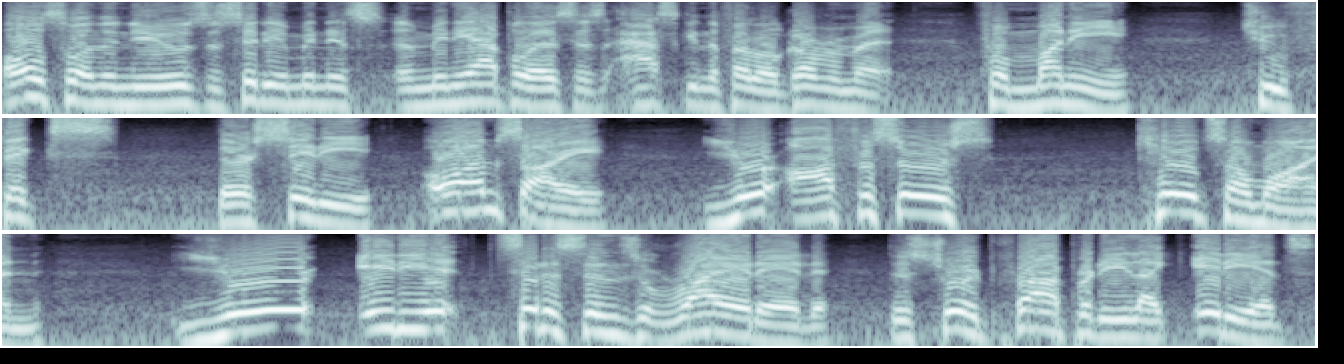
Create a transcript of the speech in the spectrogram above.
Also in the news, the city of uh, Minneapolis is asking the federal government for money to fix their city. Oh, I'm sorry. Your officers killed someone. Your idiot citizens rioted, destroyed property like idiots,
